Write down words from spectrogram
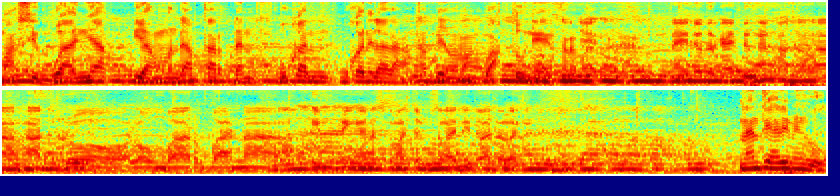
masih banyak yang mendaftar dan bukan bukan dilarang tapi memang waktunya yang terbatas. Nah itu terkait dengan masalah hadro, lomba, rebana, timpringan dan segala macam. Selain itu ada lagi. nanti hari Minggu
